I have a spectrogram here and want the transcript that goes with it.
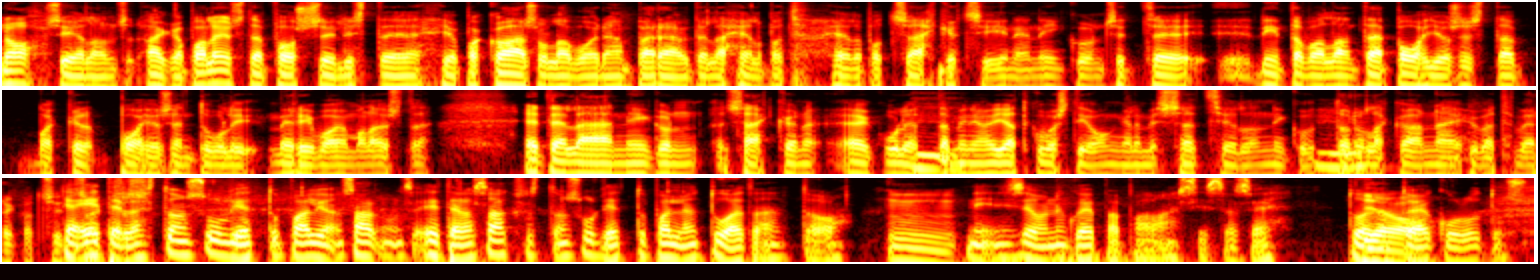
No, siellä on aika paljon sitä fossiilista ja jopa kaasulla voidaan päräytellä helpot, helpot sähköt siinä, niin, kun sit se, niin tavallaan tämä pohjoisesta, vaikka pohjoisen tuuli merivoimaloista etelään niin kun sähkön kuljettaminen mm. on jatkuvasti ongelmissa, että siellä on niin kun, mm. todellakaan näin hyvät verkot. Sit ja Saksassa. etelästä on suljettu paljon, Etelä-Saksasta on suljettu paljon tuotantoa, mm. niin se on niin epäbalanssissa se tuotanto Joo. ja kulutus.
